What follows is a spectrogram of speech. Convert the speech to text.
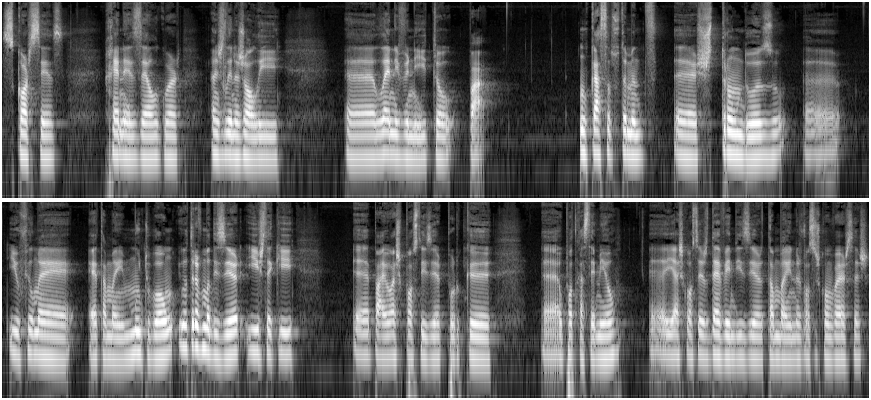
Scorsese, René Zellweger, Angelina Jolie, uh, Lenny Benito, pá, um caso absolutamente uh, estrondoso uh, e o filme é, é também muito bom. Eu atrevo-me a dizer, e isto aqui, uh, pá, eu acho que posso dizer porque o podcast é meu uh, e acho que vocês devem dizer também nas vossas conversas,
